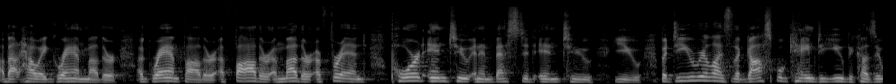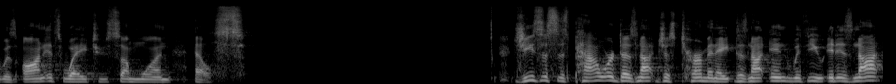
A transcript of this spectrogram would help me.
about how a grandmother, a grandfather, a father, a mother, a friend poured into and invested into you. But do you realize the gospel came to you because it was on its way to someone else? Jesus' power does not just terminate, does not end with you. It is not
